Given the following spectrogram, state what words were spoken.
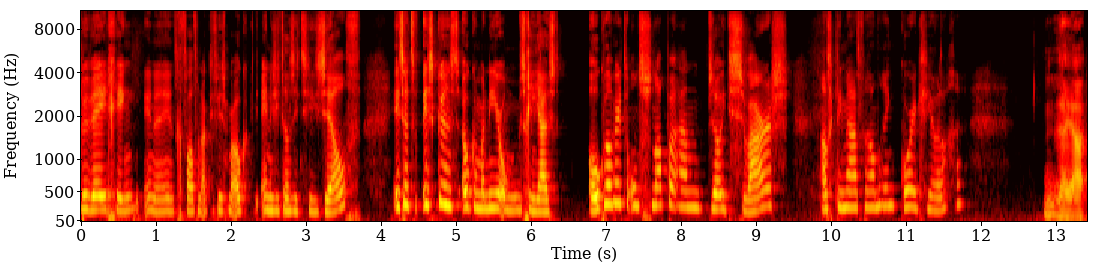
beweging, in, in het geval van activisme, maar ook de energietransitie zelf. Is, het, is kunst ook een manier om misschien juist ook wel weer te ontsnappen aan zoiets zwaars als klimaatverandering? Cor, ik zie jou lachen. Nou ja,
